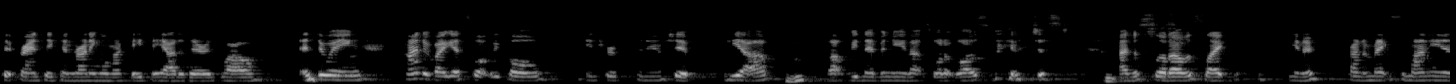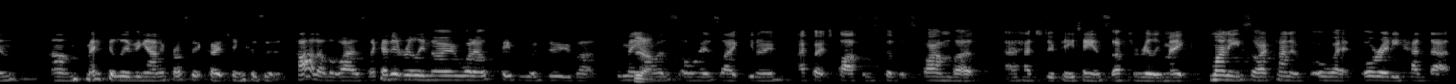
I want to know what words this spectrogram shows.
Fit Frantic and running all my PT out of there as well, and doing kind of, I guess, what we call entrepreneurship here, mm-hmm. but we never knew that's what it was. just, I just thought I was like, you know, trying to make some money and um, make a living out of CrossFit coaching because it's hard otherwise. Like I didn't really know what else people would do, but for me, yeah. I was always like, you know, I coach classes because it's fun, but I had to do PT and stuff to really make money. So I kind of already had that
